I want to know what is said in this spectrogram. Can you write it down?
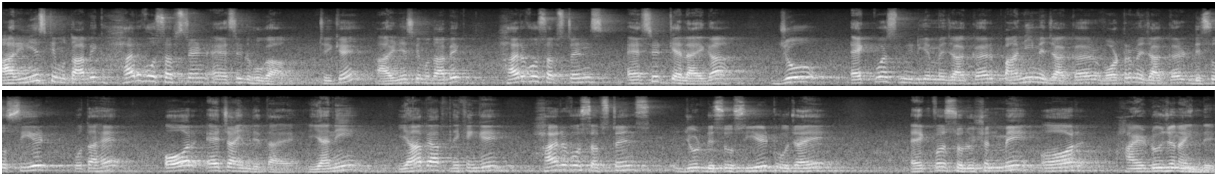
आर्नियस के मुताबिक हर वो सब्सटेंट एसिड होगा, ठीक है? आर्नियस के मुताबिक हर वो सब्सटेंस एसिड कहलाएगा जो एक्वस मीडियम में जाकर, पानी में जाकर वाटर में जाकर डिसोसिएट होता है और एच आइन देता है। यानी यहाँ पे आप देखेंगे, हर वो सब्सटेंस जो डिसोसिएट हो जाए एक्वस सॉल्यूशन में और हाइड्रोजन आइन दे।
